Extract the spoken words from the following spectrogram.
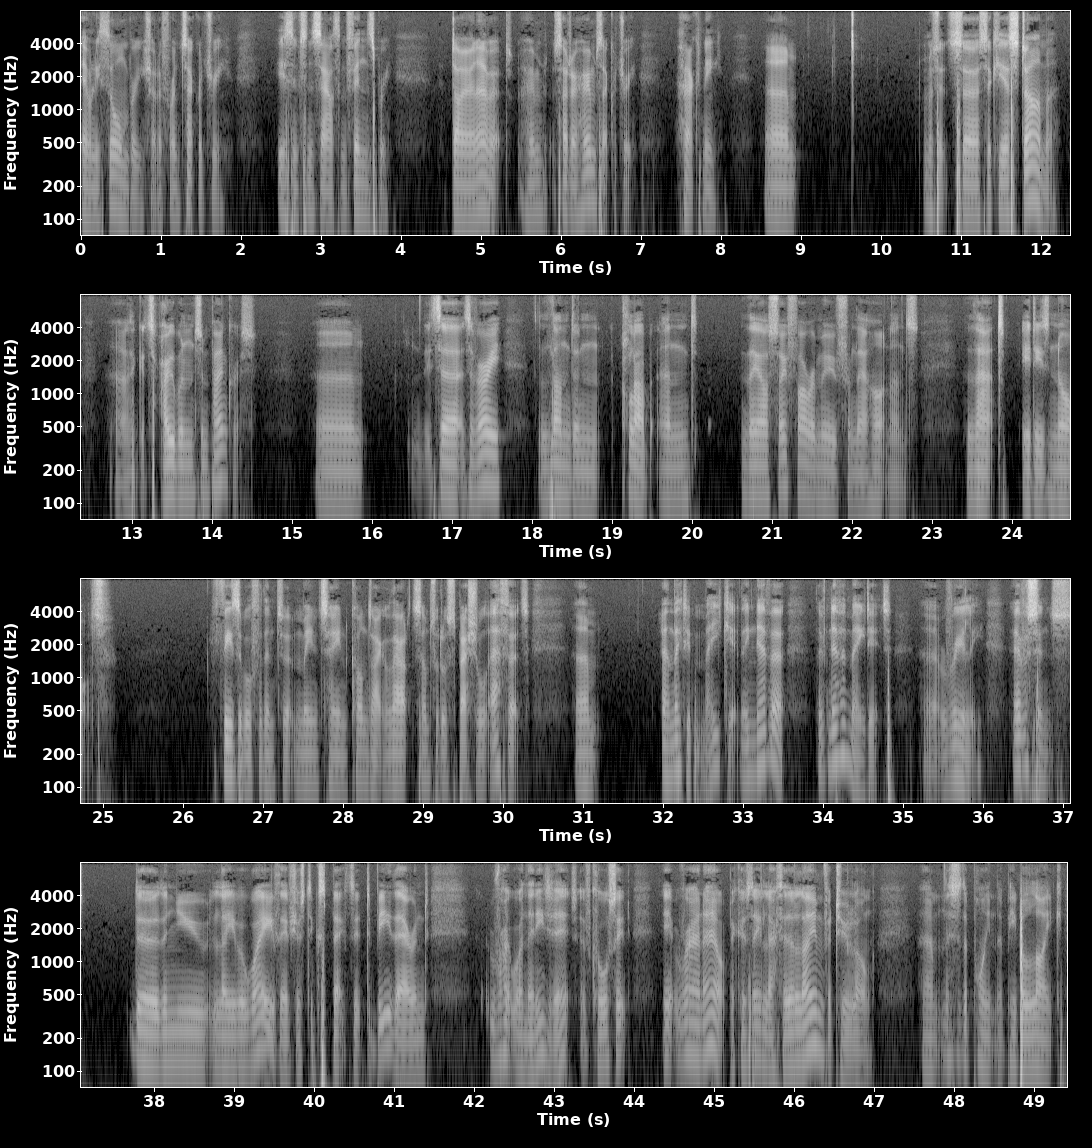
Emily Thornberry, Shadow Foreign Secretary, Islington South and Finsbury, Diane Abbott, Home, Shadow Home Secretary, Hackney, um, was it uh, Sir Keir Starmer? Uh, I think it's Holborn and St Pancras. Um, it's a it's a very London club, and they are so far removed from their heartlands that it is not feasible for them to maintain contact without some sort of special effort. Um, and they didn't make it. They never, they've never made it, uh, really. Ever since the the new Labour wave, they've just expected it to be there, and right when they needed it, of course, it it ran out because they left it alone for too long. Um, this is the point that people like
